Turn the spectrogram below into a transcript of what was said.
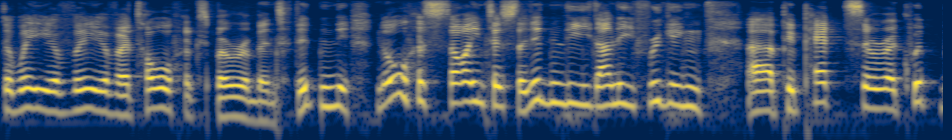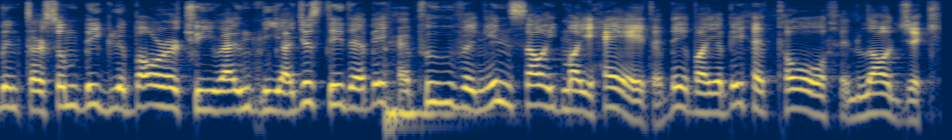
the way of way of a thought experiment. Didn't need, no scientist. I didn't need any frigging uh, pipettes or equipment or some big laboratory around me. I just did a bit of proving inside my head, a bit by a bit of thought and logic.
